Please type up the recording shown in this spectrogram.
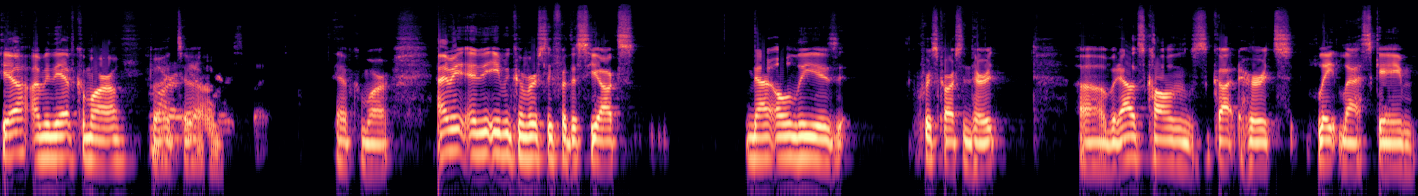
Yeah, I mean they have Kamara, but, yeah, um, but they have Kamara. I mean, and even conversely for the Seahawks, not only is Chris Carson hurt, uh, but Alex Collins got hurt late last game.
